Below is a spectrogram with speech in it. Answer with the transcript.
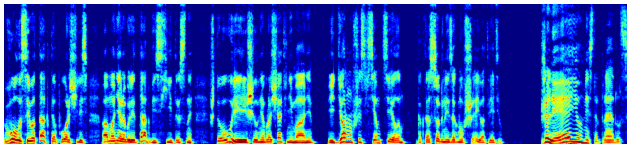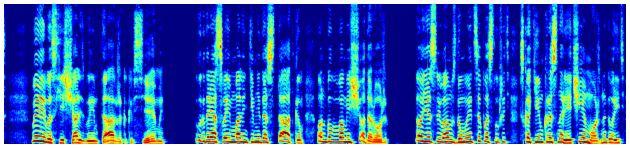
Волосы его так топорщились, а манеры были так бесхитростны, что Урия решил не обращать внимания и, дернувшись всем телом, как-то особенно изогнув шею, ответил. — Жалею, мистер Трэддлс, вы восхищались бы им так же, как и все мы. Благодаря своим маленьким недостаткам он был бы вам еще дороже. Но если вам вздумается послушать, с каким красноречием можно говорить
